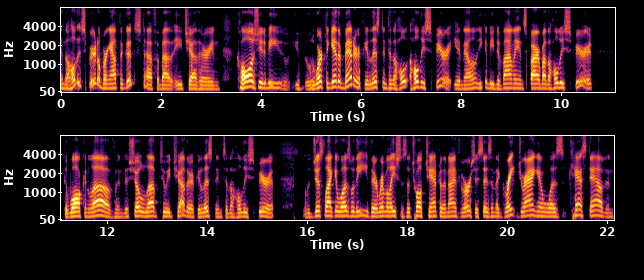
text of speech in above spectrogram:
and the Holy Spirit will bring out the good stuff about each other and cause you to be work together better if you're listening to the Holy Spirit. You know, you can be divinely inspired by the Holy Spirit to walk in love and to show love to each other if you're listening to the Holy Spirit. Just like it was with Eve, there, Revelations, the 12th chapter, the ninth verse, it says, And the great dragon was cast out and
